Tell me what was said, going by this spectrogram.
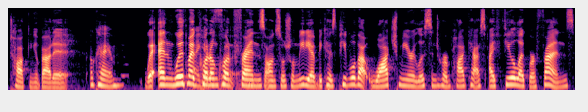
talking about it Okay. And with my quote unquote so, friends on social media because people that watch me or listen to our podcast, I feel like we're friends.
